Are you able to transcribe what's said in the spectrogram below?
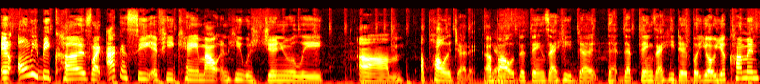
and only because like I can see if he came out and he was genuinely um apologetic about yeah. the things that he did that, that, things that he did but yo you're coming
